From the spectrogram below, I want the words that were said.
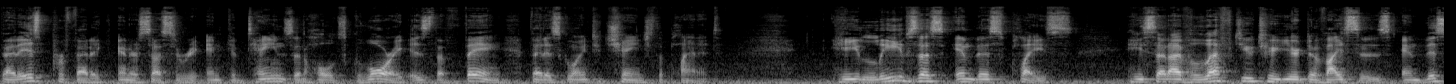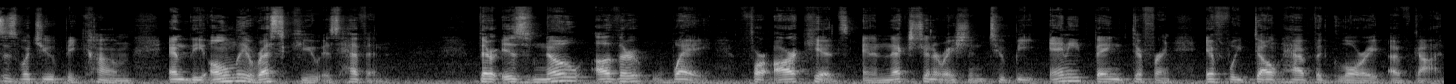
that is prophetic, intercessory, and contains and holds glory is the thing that is going to change the planet. He leaves us in this place. He said, I've left you to your devices, and this is what you've become. And the only rescue is heaven. There is no other way for our kids and the next generation to be anything different if we don't have the glory of God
